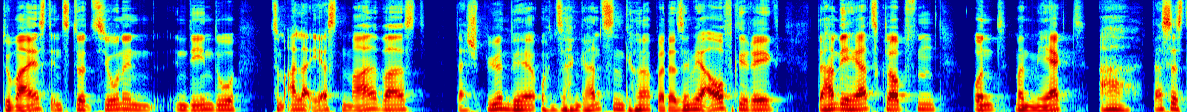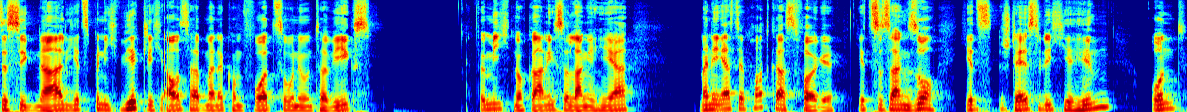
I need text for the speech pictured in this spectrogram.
du weißt, in Situationen, in denen du zum allerersten Mal warst, da spüren wir unseren ganzen Körper, da sind wir aufgeregt, da haben wir Herzklopfen und man merkt, ah, das ist das Signal, jetzt bin ich wirklich außerhalb meiner Komfortzone unterwegs. Für mich noch gar nicht so lange her, meine erste Podcast-Folge. Jetzt zu sagen, so, jetzt stellst du dich hier hin und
